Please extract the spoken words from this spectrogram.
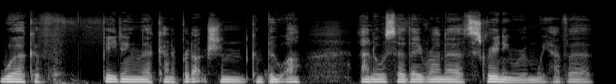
work of feeding the kind of production computer, and also they run a screening room. We have a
